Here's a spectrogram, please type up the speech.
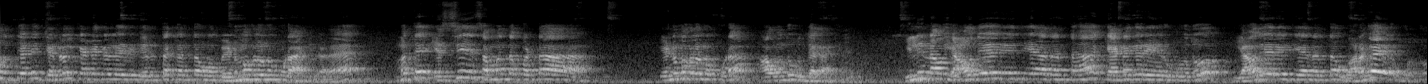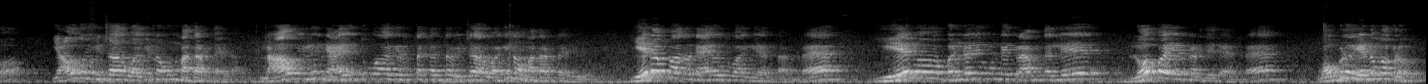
ಹುದ್ದೆಯಲ್ಲಿ ಜನರಲ್ ಕ್ಯಾಟಗರಿ ಇರತಕ್ಕಂಥ ಒಬ್ಬ ಹೆಣ್ಮಗಳನ್ನು ಕೂಡ ಹಾಕಿದ್ದಾಳೆ. ಮತ್ತೆ ಎಸ್ ಸಿ ಸಂಬಂಧಪಟ್ಟ ಹೆಣ್ಮಗಳನ್ನು ಕೂಡ ಆ ಒಂದು ಹುದ್ದೆಗೆ ಹಾಕಿದೆ. ಇಲ್ಲಿ ನಾವು ಯಾವುದೇ ರೀತಿಯಾದಂತಹ ಕ್ಯಾಟಗರಿ ಇರ್ಬೋದು, ಯಾವುದೇ ರೀತಿಯಾದಂತಹ ವರ್ಗ ಇರ್ಬೋದು ಯಾವುದೋ ವಿಚಾರವಾಗಿ ನಾವು ಮಾತಾಡ್ತಾ ಇಲ್ಲ. ನಾವು ಇಲ್ಲಿ ನ್ಯಾಯಯುತವಾಗಿರ್ತಕ್ಕಂಥ ವಿಚಾರವಾಗಿ ನಾವು ಮಾತಾಡ್ತಾ ಇದ್ದೀವಿ. ಏನಪ್ಪ ಅದು ನ್ಯಾಯಯುತವಾಗಿ ಅಂತ ಅಂದ್ರೆ, ಏನೋ ಬನ್ನಳ್ಳಿ ಉಂಡೆ ಗ್ರಾಮದಲ್ಲಿ ಲೋಪ ಏನು ನಡೆದಿದೆ ಅಂದ್ರೆ, ಒಬ್ಳು ಹೆಣ್ಣುಮಗಳು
